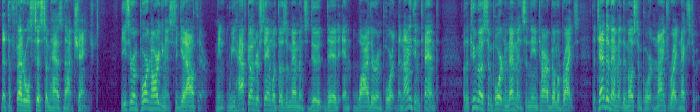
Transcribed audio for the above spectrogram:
That the federal system has not changed. These are important arguments to get out there. I mean, we have to understand what those amendments do, did and why they're important. The Ninth and Tenth are the two most important amendments in the entire Bill of Rights. The Tenth Amendment, the most important, Ninth right next to it.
